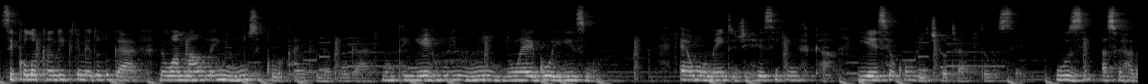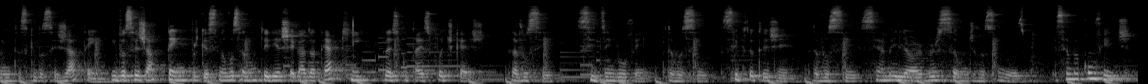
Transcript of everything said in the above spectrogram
se colocando em primeiro lugar. Não há mal nenhum se colocar em primeiro lugar. Não tem erro nenhum, não é egoísmo. É o momento de ressignificar. E esse é o convite que eu trago para você. Use as ferramentas que você já tem. E você já tem, porque senão você não teria chegado até aqui para escutar esse podcast. Para você se desenvolver, para você se proteger, para você ser a melhor versão de você mesmo. Esse é o meu convite.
